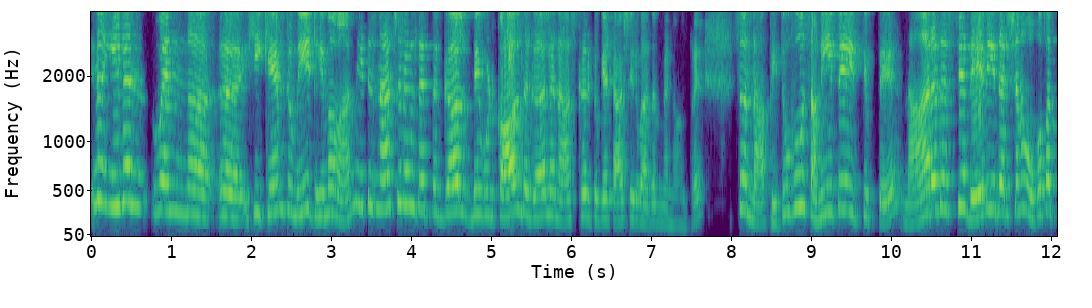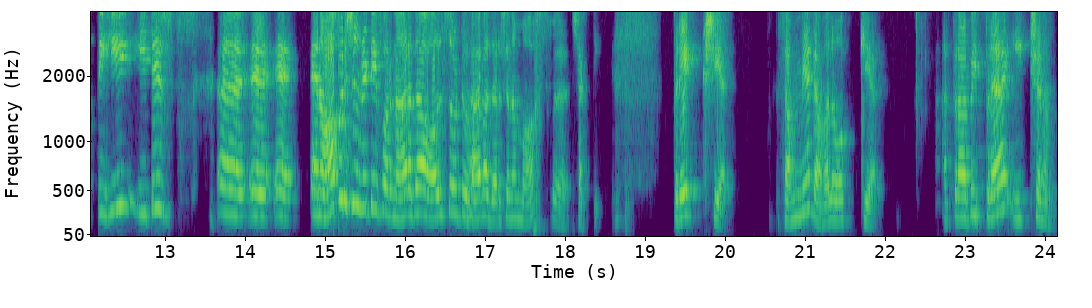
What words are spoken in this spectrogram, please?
you know, even when uh, uh, he came to meet Himavan, it is natural that the girl they would call the girl and ask her to get Ashirvadam and all, right? So, na pituhu samipe ityukte naradasya devi darshana upapattihi, it is uh, uh, uh, an opportunity for Narada also to have a darshanam of Shakti. Prekshya, Samyag Avalokya, Atrapi Praikshanam.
